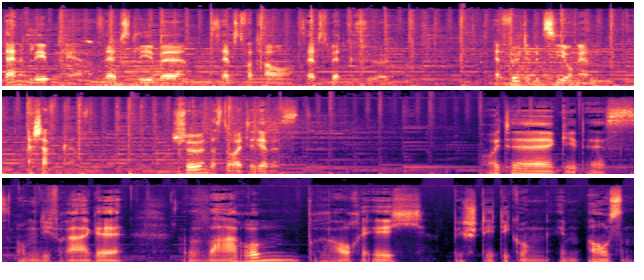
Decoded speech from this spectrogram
deinem Leben mehr Selbstliebe, Selbstvertrauen, Selbstwertgefühl und erfüllte Beziehungen erschaffen kannst. Schön, dass du heute hier bist. Heute geht es um die Frage, warum brauche ich Bestätigung im Außen?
